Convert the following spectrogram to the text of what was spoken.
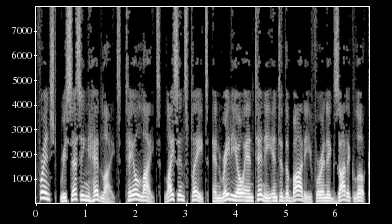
Frenched, recessing headlights, tail lights, license plates, and radio antennae into the body for an exotic look.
